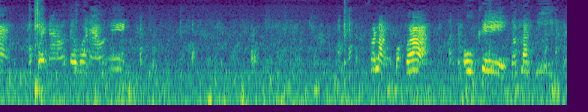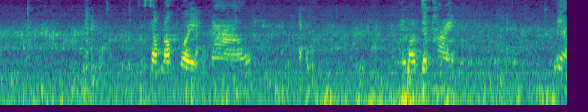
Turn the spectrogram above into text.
ากแต่หนาวแต่ว่าหนาวแห้งฝรั่งบอกว่า โอเคกำลังดีสำหรับก่อยหนาวเราจะถ่ายเนี่ย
